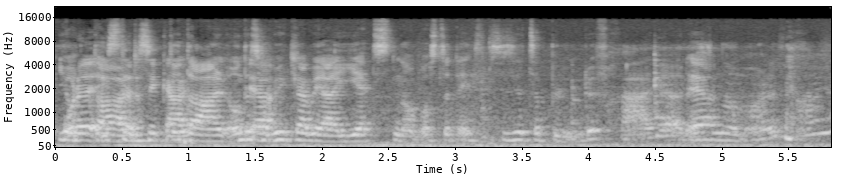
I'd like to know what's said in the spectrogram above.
Ja, oder total, ist dir das egal? Total. Und das Ja. habe ich, glaube ich, auch jetzt noch, was du denkst, das ist jetzt eine blöde Frage oder Ja. ist eine normale Frage.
